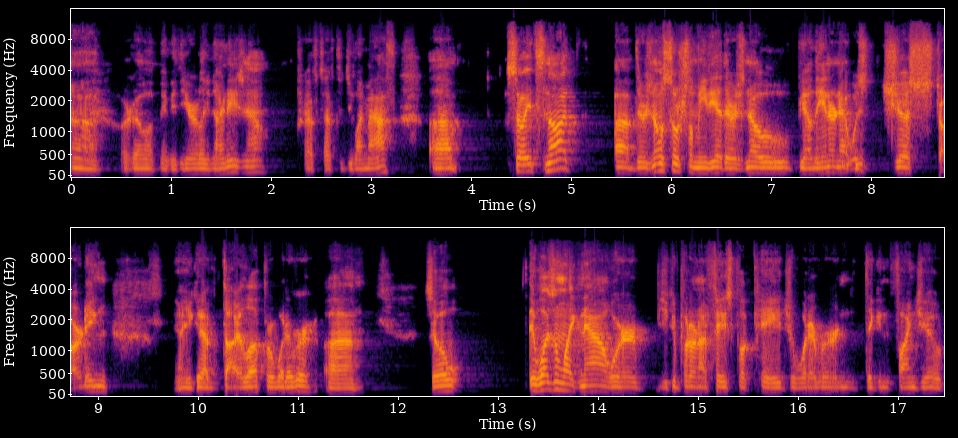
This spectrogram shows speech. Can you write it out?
uh, or no, maybe the early 90s now. I have to have to do my math. Um, so it's not. Uh, there's no social media. There's no. You know, the internet was just starting. You know, you could have dial up or whatever. Uh, so it wasn't like now where you could put on a Facebook page or whatever, and they can find you out.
